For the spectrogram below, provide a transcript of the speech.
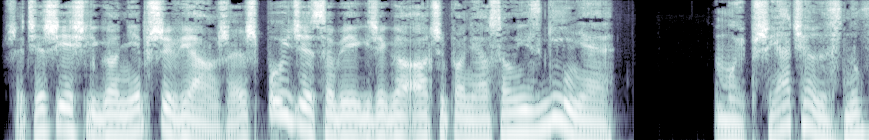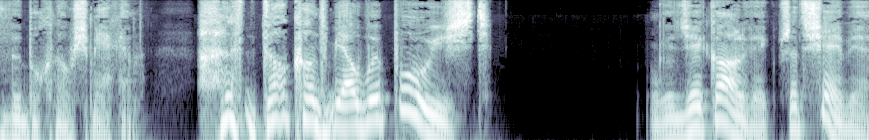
Przecież jeśli go nie przywiążesz, pójdzie sobie, gdzie go oczy poniosą i zginie. Mój przyjaciel znów wybuchnął śmiechem. Ale dokąd miałby pójść? Gdziekolwiek, przed siebie.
